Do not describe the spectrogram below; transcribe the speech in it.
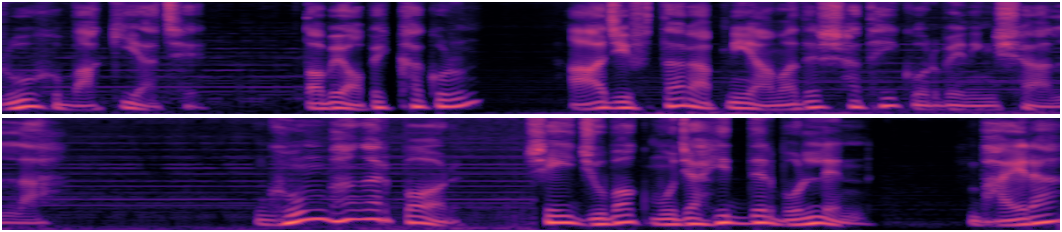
রুহ বাকি আছে। তবে অপেক্ষা করুন, আজ ইফতার আপনি আমাদের সাথেই করবেন ইনশা আল্লাহ ঘুম ভাঙার পর সেই যুবক মুজাহিদদের বললেন, ভাইরা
